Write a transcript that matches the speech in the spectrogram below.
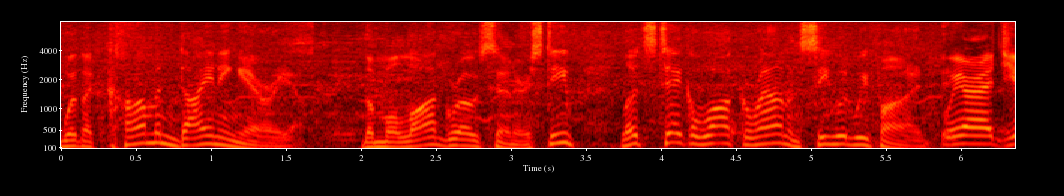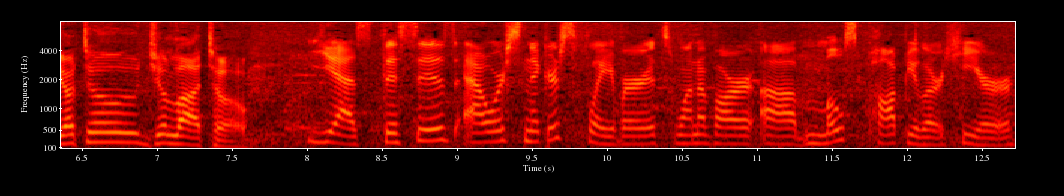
with a common dining area. The Milagro Center. Steve, let's take a walk around and see what we find. We are at Giotto Gelato. Yes, this is our Snickers flavor. It's one of our uh, most popular here.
